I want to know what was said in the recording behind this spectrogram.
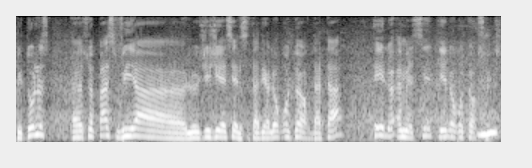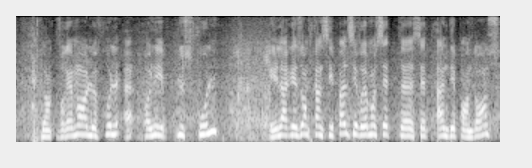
euh, se passe via le JGSN, c'est-à-dire le routeur data, et le MSC qui est le routeur switch. Donc vraiment, le full, on est plus full. Et la raison principale, c'est vraiment cette, euh, cette indépendance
